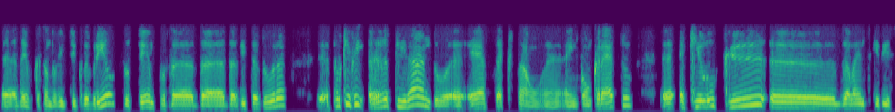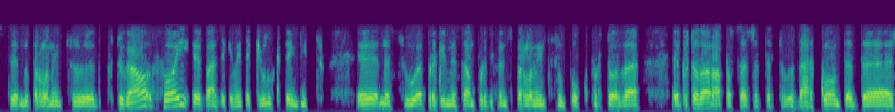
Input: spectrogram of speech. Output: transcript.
da invocação do 25 de Abril, do tempo da, da, da ditadura, porque, enfim, retirando essa questão em concreto, aquilo que Zelensky disse no Parlamento de Portugal foi basicamente aquilo que tem dito na sua peregrinação por diferentes parlamentos, um pouco por toda, por toda a Europa, ou seja, dar conta das,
